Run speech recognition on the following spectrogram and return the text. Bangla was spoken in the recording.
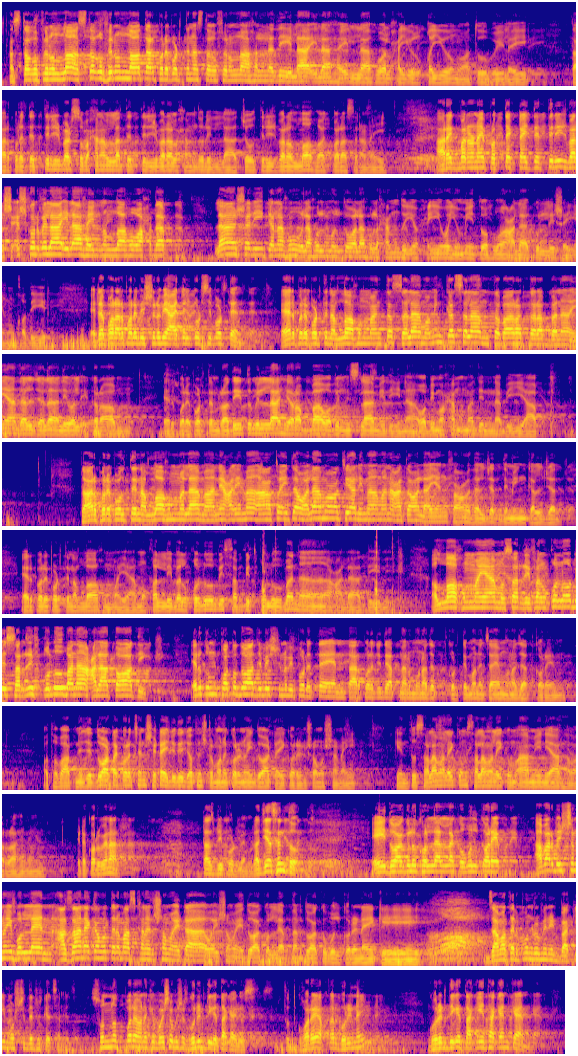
আস্তাগফিরুল্লাহ আস্তাগফিরুল্লাহ। তারপরে পড়তেন, আস্তাগফিরুল্লাহ আল্লাযী লা ইলাহা ইল্লা হুয়াল কাইয়্যুম ওয়া আতুবু ইলাইহি। তারপরে 33 বার সুবহানাল্লাহ 33 বার আলহামদুলিল্লাহ 34 বার আল্লাহ আকবার আসরা নাই? আরেকবার নাই, প্রত্যেকটাই 33 বার শেষ করবে, লা ইলাহা ইল্লাল্লাহু ওয়াহদা, লা শারীকা লাহু, লাহুল মুলকু ওয়া লাহুল হামদু ইউহয়ী ওয়া ইউমীতু ওয়া হুয়া আলা কুল্লি শাইইন কাদির। এটা পড়ার পরে বিশ্বনবী আয়াতুল কুরসি পড়তেন। এরপরে পড়তেন, আল্লাহুম্মা আনতাস সালাম ওয়া মিনকাস সালাম, তাবারাকতা রাব্বানা ইয়া যাল জালালি ওয়াল ইকরাম। এরপরে পড়তেন, রাদিতু বিল্লাহি রাব্বা ওয়া বিল ইসলামি দীনা ওয়া নাবিয়্যা তারপরে বলতেন, আল্লাহুম্মা লা মানি'a লিমা আ'তাইতা ওয়া লা মু'তিয়া লিমা মান'আতা ওয়া লা ইয়ানফা'ু যাল জাদ্দি মিনকাল জাদ এরপরে পড়তেন, আল্লাহুম্মা ইয়া মুকাল্লিবাল কুলুবি সাব্বিত কুলুবানা আলা দীনিক। আল্লাহুম্মা ইয়া মুসাররিফাল কুলুবি সাররিফ কুলুবানা আলা তাআতিক এরকম কত দোয়া যে বিশ্বনবী পড়তেন, তারপরে যদি আপনার মোনাজাত করতে মনে চায়, মোনাজাত করেন। অথবা আপনি যে দোয়াটা করেছেন সেটাই যদি যথেষ্ট মনে করেন, ওই দোয়াটাই করেন, সমস্যা নাই। কিন্তু সালাম আলাইকুম সালাম আলাইকুম, আমিন ইয়ার হামার রাহিমিন। এটা করবেন আর? তাসবি পড়বেন। রাজি আছেন তো? এই দোয়াগুলো করলে আল্লাহ কবুল করে। আবার বিশ্বনবী বললেন, আজান একামতের মাঝখানের সময়টা, ওই সময় দোয়া করলে আপনার দোয়া কবুল করে নেয় কে? জামাতের পনেরো মিনিট বাকি, মসজিদে ঢুকেছেন। সুন্নত পরে অনেকে বসে বসে ঘড়ির দিকে তাকায় রয়েছে। তো ঘরে আপনার ঘড়ি নাই? ঘড়ির দিকে তাকিয়ে থাকেন কেন?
